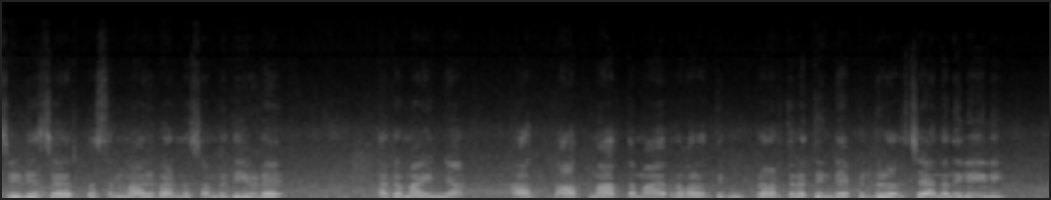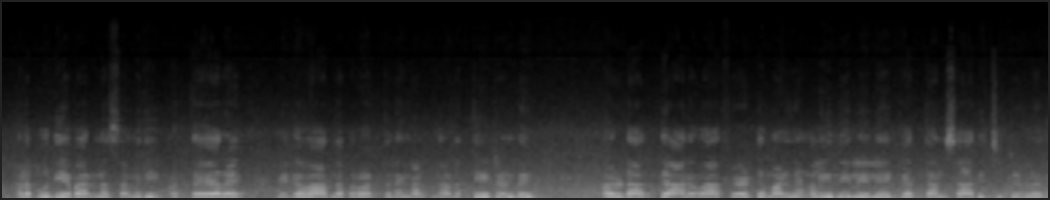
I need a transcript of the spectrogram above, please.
സി ഡി എസ് ചെയർപേഴ്സന്മാർ ഭരണസമിതിയുടെ അകമഴിഞ്ഞ ആത്മ ആത്മാർത്ഥമായ പ്രവർത്തി പ്രവർത്തനത്തിന്റെ പിന്തുടർച്ച എന്ന നിലയിൽ നമ്മുടെ പുതിയ ഭരണസമിതി ഒട്ടേറെ മികവാർന്ന പ്രവർത്തനങ്ങൾ നടത്തിയിട്ടുണ്ട്. അവരുടെ അധ്വാനവും എഫേർട്ടുമാണ് ഞങ്ങൾ ഈ നിലയിലേക്ക് എത്താൻ സാധിച്ചിട്ടുള്ളത്.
